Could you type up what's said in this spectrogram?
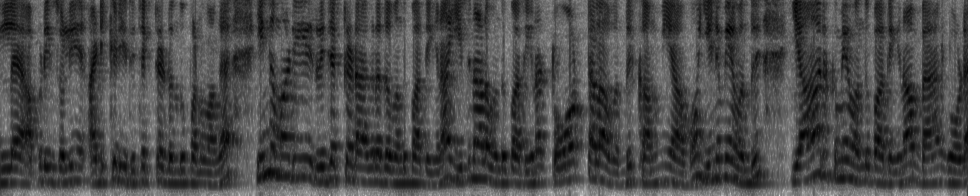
இல்லை அப்படின்னு சொல்லி அடிக்கடி ரிஜெக்டட் வந்து பண்ணுவாங்க. இந்த மாதிரி ரிஜெக்டட் ஆகுறத வந்து பார்த்தீங்கன்னா இதனால வந்து பார்த்தீங்கன்னா டோட்டலாக வந்து கம்மியாகும். இனிமே வந்து யாருக்குமே வந்து பார்த்தீங்கன்னா பேங்கோட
